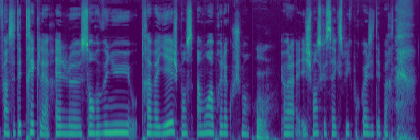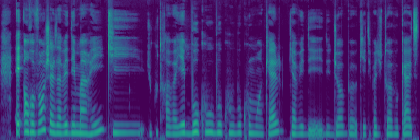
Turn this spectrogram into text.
enfin, c'était très clair. Elles euh, sont revenues travailler, je pense, un mois après l'accouchement. Wow. Voilà, et je pense que ça explique pourquoi elles étaient partenaires. Et en revanche, elles avaient des maris qui, du coup, travaillaient beaucoup, beaucoup, beaucoup moins qu'elles, qui avaient des, des jobs euh, qui n'étaient pas du tout avocats, etc.,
